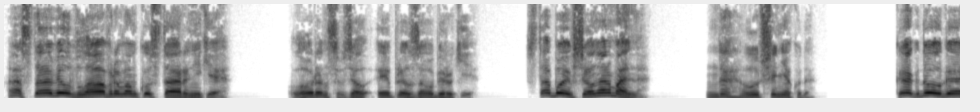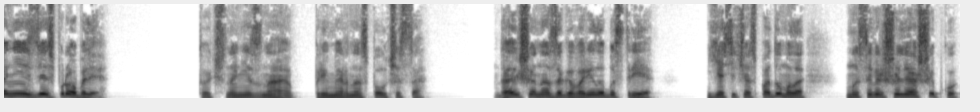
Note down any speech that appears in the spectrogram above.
«Оставил в лавровом кустарнике». Лоренс взял Эйприл за обе руки. «С тобой все нормально?» «Да, лучше некуда». «Как долго они здесь пробыли?» «Точно не знаю. Примерно с полчаса». Дальше она заговорила быстрее. «Я сейчас подумала, мы совершили ошибку,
